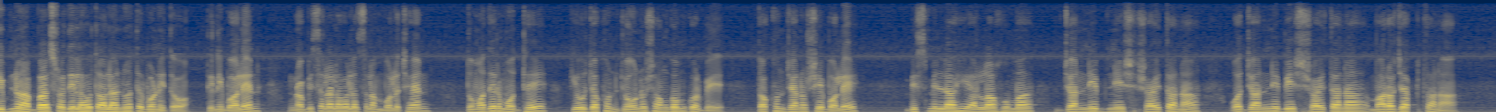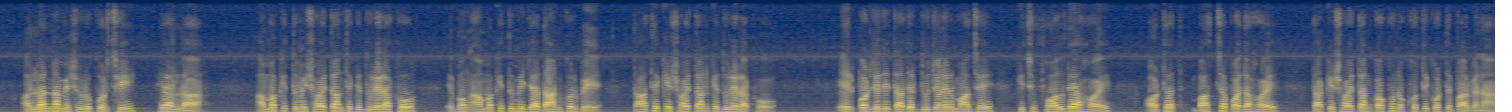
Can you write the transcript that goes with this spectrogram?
ইবনু আব্বাস রদিল্লাহ তাল্লাহতে বর্ণিত। তিনি বলেন, নবী সাল্লাহ আলাইসাল্লাম বলেছেন, তোমাদের মধ্যে কেউ যখন যৌন সঙ্গম করবে, তখন যেন সে বলে, বিসমিল্লাহি আল্লাহুমা জান্নিব নিস শয়তানা ও জান্নিবিস শয়তানা মারজাক্তানা আল্লাহর নামে শুরু করছি, হে আল্লাহ। আমাকে তুমি শয়তান থেকে দূরে রাখো এবং আমাকে তুমি যা দান করবে, তা থেকে শয়তানকে দূরে রাখো। এরপর যদি তাদের দুজনের মাঝে কিছু ফল দেয়া হয়, অর্থাৎ বাচ্চা পয়দা হয় তাকে শয়তান কখনো ক্ষতি করতে পারবে না।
